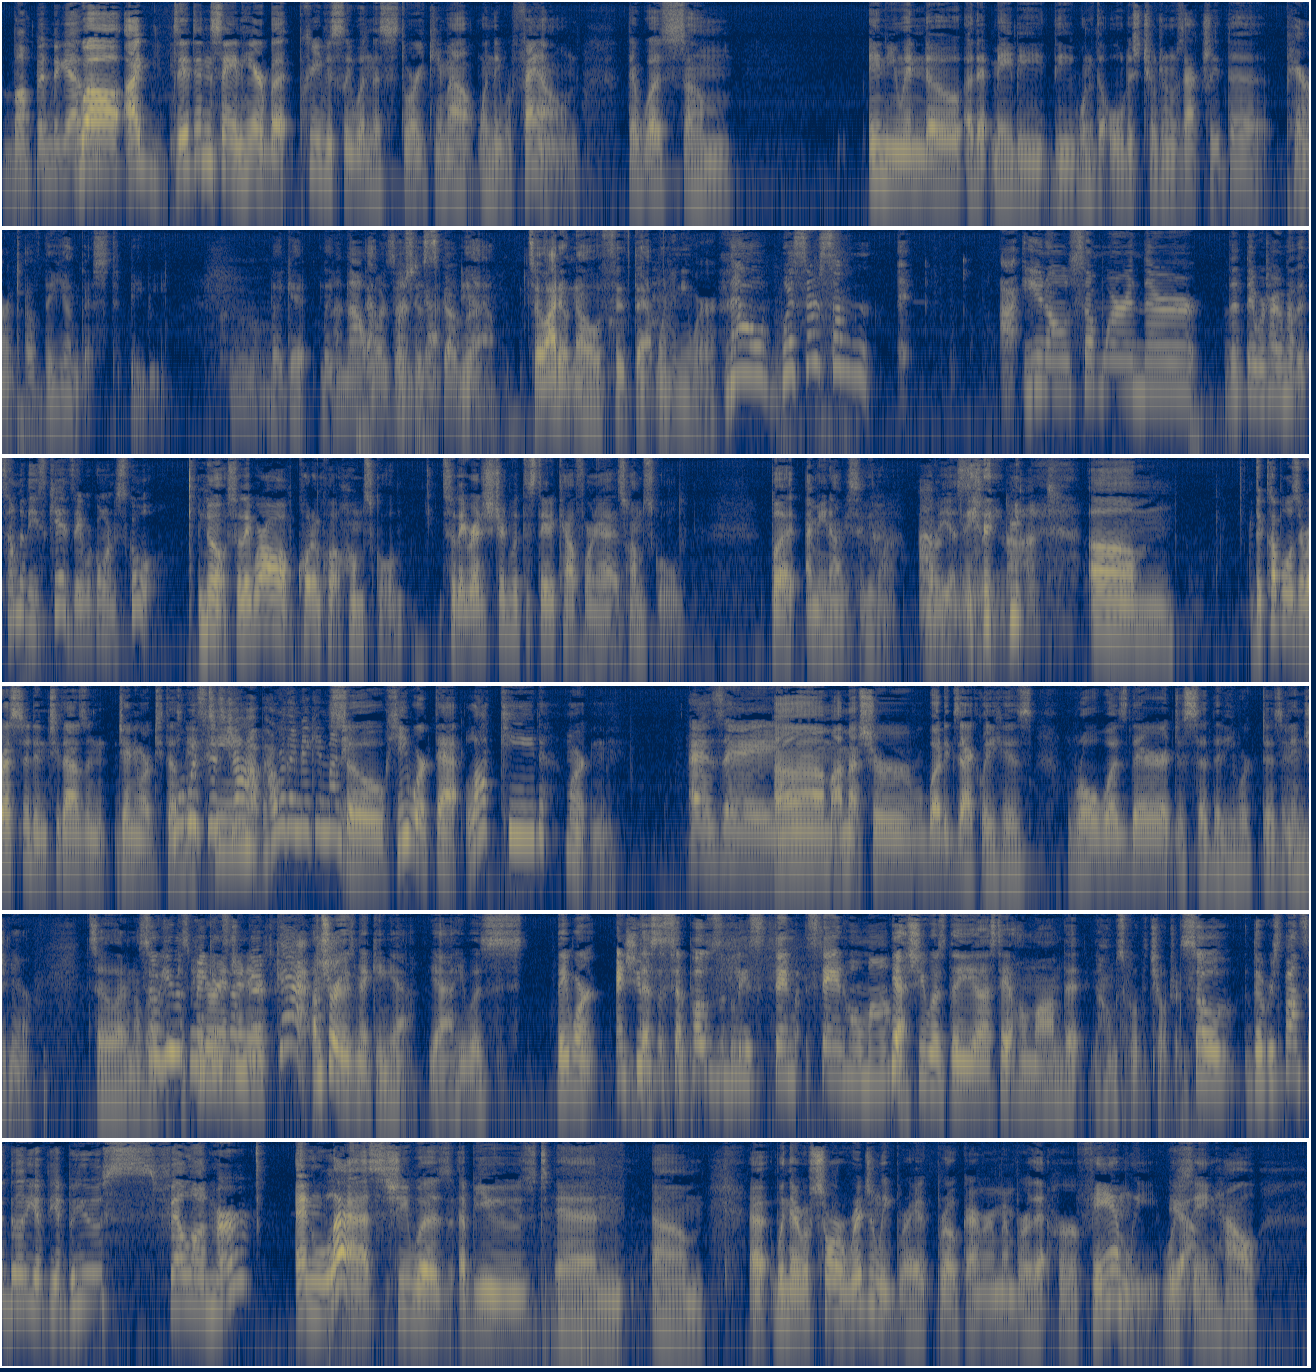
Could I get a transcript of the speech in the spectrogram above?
bumping together? Well, I did, didn't say in here, but previously when this story came out, when they were found, there was some innuendo uh, that maybe the one of the oldest children was actually the parent of the youngest baby. Like it, like And that wasn't person got- yeah. So I don't know if, if that went anywhere. Now, was there some, uh, you know, somewhere in there that they were talking about that some of these kids they were going to school? No, so they were all quote unquote homeschooled. So they registered with the state of California as homeschooled. But I mean, obviously they weren't. Obviously not. Um, the couple was arrested in 2000 January of 2018. What was his job? How were they making money? So he worked at Lockheed Martin. as a Um, I'm not sure what exactly his role was there. It just said that he worked as an engineer. So I don't know. So like he a was making some good cash. I'm sure he was making. Yeah, yeah. He was. They weren't. And she was a supposedly stay stay at home mom. Yeah, she was the uh, stay-at-home mom that homeschooled the children. So the responsibility of the abuse fell on her. Unless she was abused and um uh, when their were so originally break, broke i remember that her family was Yeah. saying how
